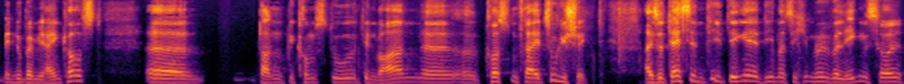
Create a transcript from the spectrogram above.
wenn du bei mir einkaufst, äh, dann bekommst du den Waren äh, kostenfrei zugeschickt. Also das sind die Dinge, die man sich immer überlegen soll,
